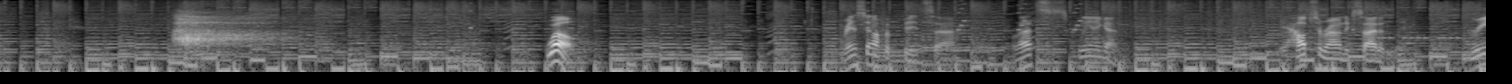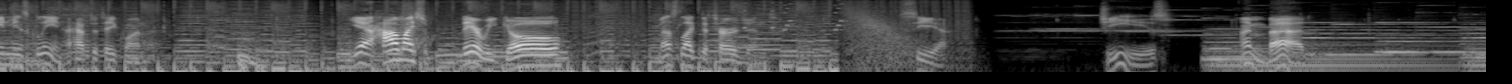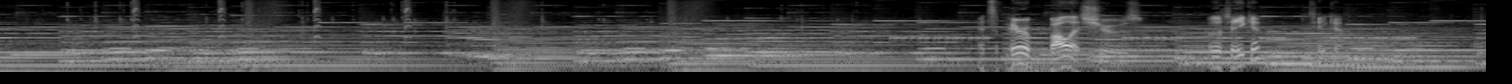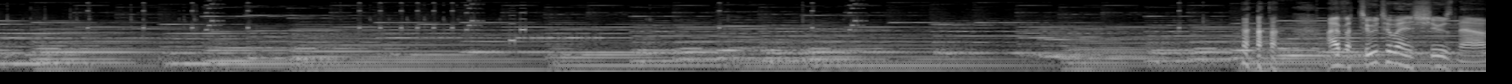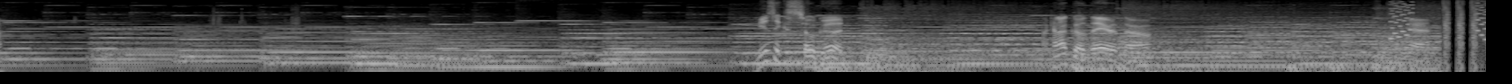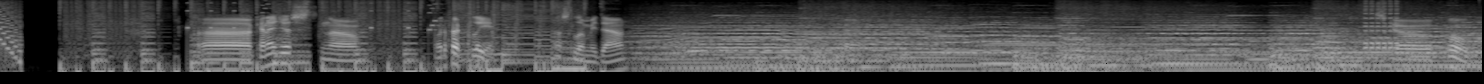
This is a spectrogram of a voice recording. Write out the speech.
well. Rinsing off a pizza. Let's clean again. It hops around excitedly. Green means clean. I have to take one. Yeah, how am I There we go. Smells like detergent. See ya. Jeez. I'm bad. It's a pair of ballet shoes. Will you take it? Take it. I have a 2 inch shoes now. Music is so good. I cannot go there though. Yeah. Uh, can I just... no. What if I flee? That'll slow me down.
